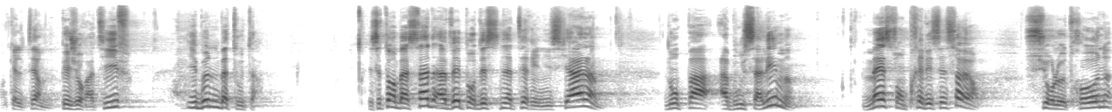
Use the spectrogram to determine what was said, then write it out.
en quel terme péjoratif, Ibn Battuta. Et cette ambassade avait pour destinataire initial non pas Abu Salim, mais son prédécesseur sur le trône,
